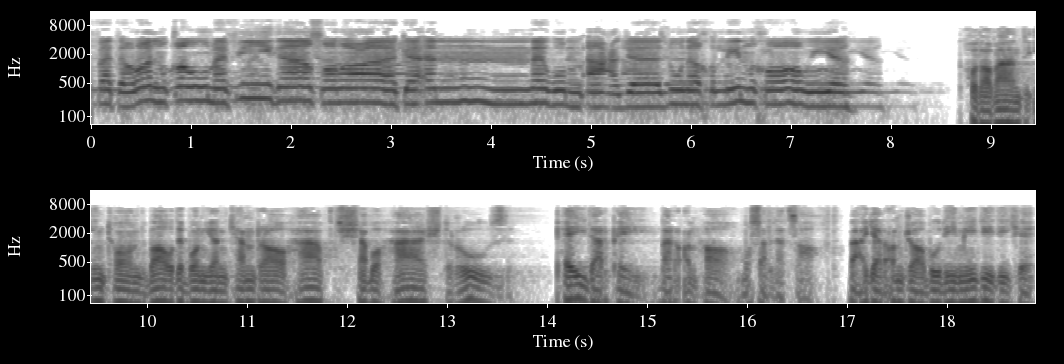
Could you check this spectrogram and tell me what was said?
فترى القوم فيها صرعا كأنهم أعجاز نخل خاوية. خداوند این تند باد بنیانکن را هفت شب و هشت روز پی در پی بر آنها مسلط ساخت. و اگر آنجا بودی می‌دیدی که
